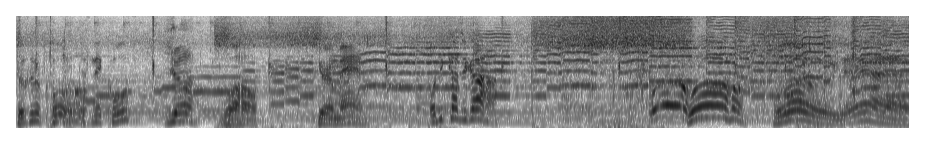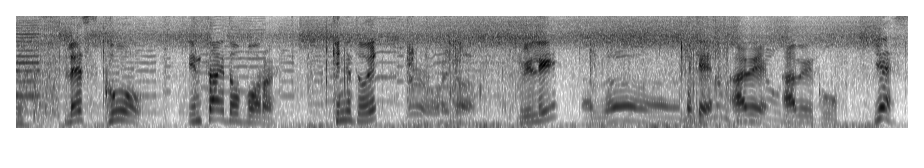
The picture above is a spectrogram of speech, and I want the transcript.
Look at the cold Isn't it cold? Yeah Wow You're a man 어디까지 가? Whoa Whoa yeah Let's go inside the water Can you do it? Sure, why not? Really? Love. Okay, I will, I will go. Yes.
